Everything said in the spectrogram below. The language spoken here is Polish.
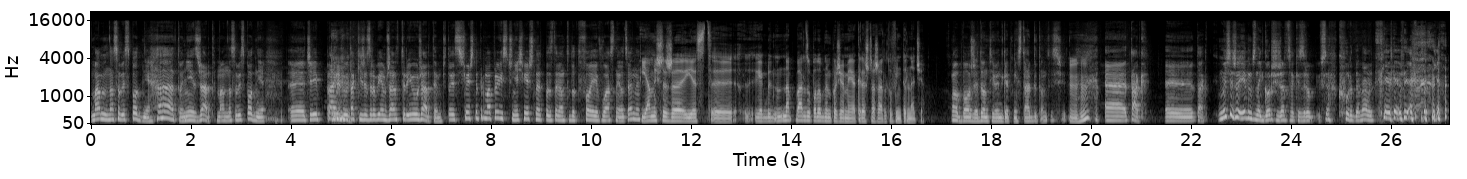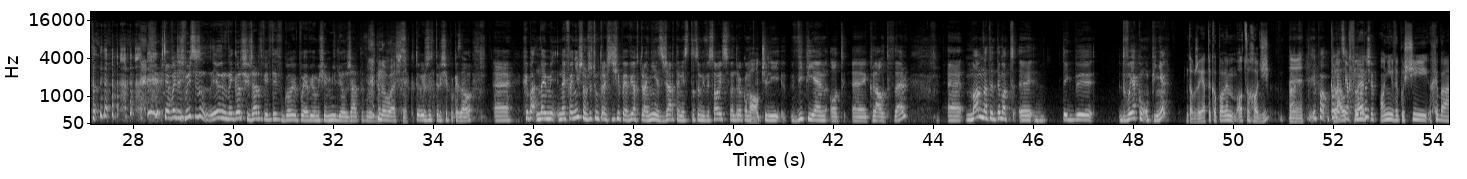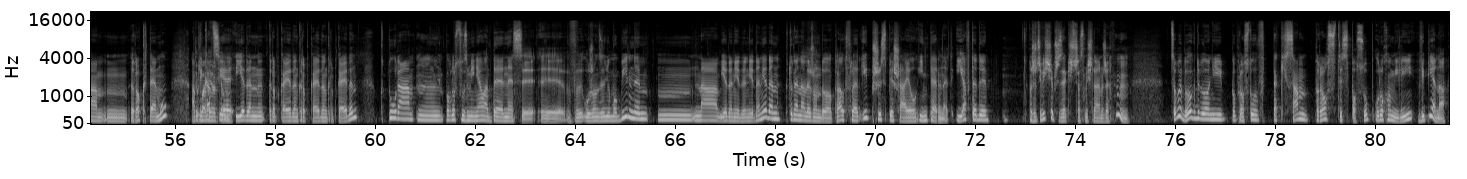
mam na sobie spodnie. Haha, to nie jest żart. Mam na sobie spodnie. E, czyli prank był taki, że zrobiłem żart, który nie był żartem. Czy to jest śmieszne prima aprilis, czy nie śmieszne? Pozostawiam to do twojej własnej oceny. Ja myślę, że jest y, jakby na bardzo podobnym poziomie jak reszta żartów w internecie. O Boże, don't even get me started on this shit. E, tak, e, tak. Myślę, że jednym z najgorszych żartów, jakie zrobił... Kurde, nawet nie wiem, jak to... Jak to... Chciałem powiedzieć, myślę, że jeden z najgorszych żartów i wtedy w głowie pojawiło mi się milion żartów różnych, No właśnie. których, których się pokazało. E, chyba naj, najfajniejszą rzeczą, która się dzisiaj pojawiła, która nie jest żartem, jest to, co mi wysłałeś swoją drogą, O. czyli VPN od e, Cloudflare. E, mam na ten temat e, jakby dwojaką opinię. Dobrze, ja tylko powiem o co chodzi. Tak. Y, Po, ja Cloudflare, momencie... oni wypuścili chyba mm, rok temu aplikację rok 1.1.1.1, która mm, po prostu zmieniała DNS-y y, w urządzeniu mobilnym mm, na 1.1.1.1, które należą do Cloudflare i przyspieszają internet. I ja wtedy rzeczywiście przez jakiś czas myślałem, że hmm, co by było, gdyby oni po prostu w taki sam prosty sposób uruchomili VPN-a?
